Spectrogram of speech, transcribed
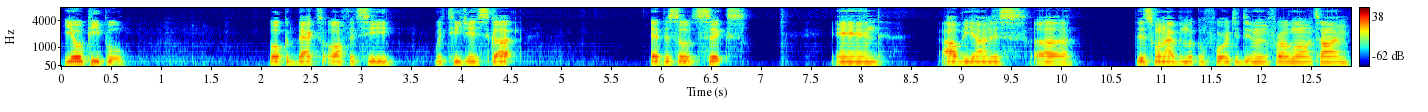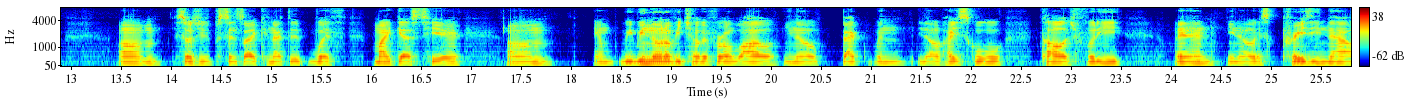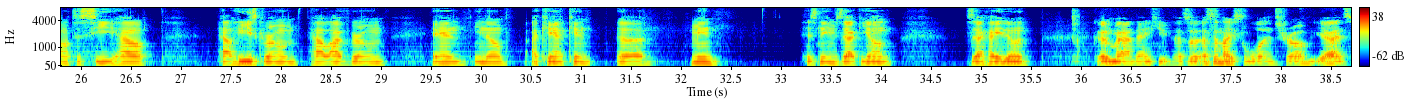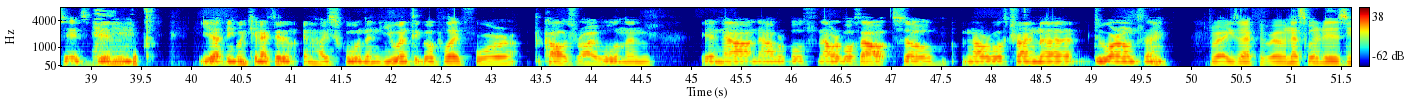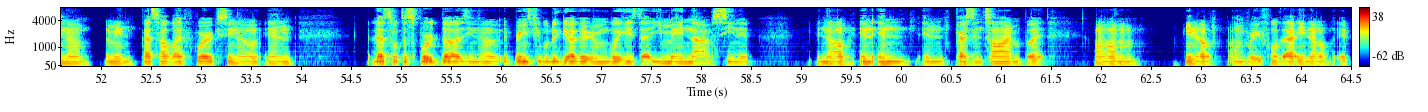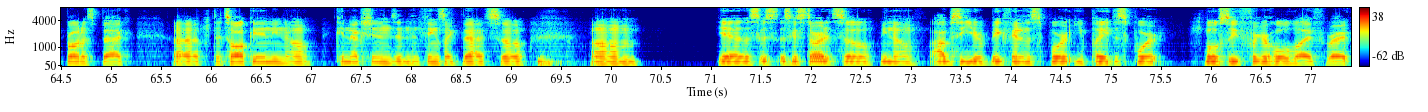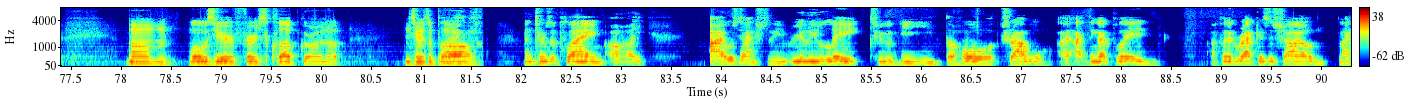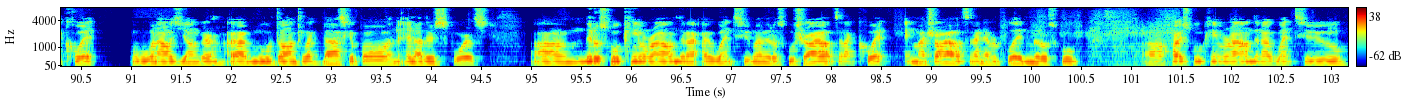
Yo, people. Welcome back to Off the T with TJ Scott, episode six. And I'll be honest, uh, this one I've been looking forward to doing for a long time, um, especially since I connected with my guest here. Um, and we, we've known of each other for a while, you know, back when, you know, high school, college footy. And, you know, it's crazy now to see how how he's grown, how I've grown, and you know, I can't, I can't. Uh, I mean, his name's Zach Young. Zach, how you doing? Good man, thank you. That's a that's a nice little intro. Yeah, it's it's been. yeah, I think we connected in, in high school, and then you went to go play for the college rival, and then yeah, now now we're both now we're both out, so now we're both trying to do our own thing. Right, exactly, bro, and that's what it is. You know, I mean, that's how life works. You know, and that's what the sport does. You know, it brings people together in ways that you may not have seen it, you know, in in in present time. But, um, you know, I'm grateful that you know it brought us back uh, to talking. You know, connections and, and things like that. So, um, yeah, let's, let's let's get started. So, you know, obviously you're a big fan of the sport. You played the sport mostly for your whole life, right? Um, what was your first club growing up in terms of playing? In terms of playing, oh, I, I was actually really late to the the whole travel. I, I think I played I played rec as a child and I quit when I was younger. I moved on to like basketball and, and other sports. Um, middle school came around and I, I, went to my middle school tryouts and I quit in my tryouts and I never played in middle school. Uh, high school came around and I went to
